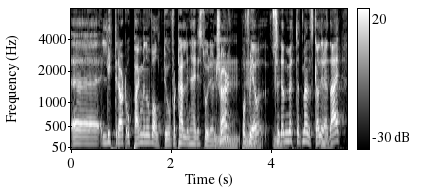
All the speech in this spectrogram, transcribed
eh, Litt rart oppheng, men hun valgte jo å fortelle denne historien sjøl. Mm, På flyet. Så du hadde møtt et menneske allerede der,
